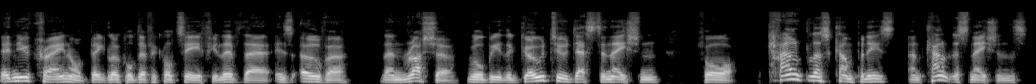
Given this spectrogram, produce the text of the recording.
in Ukraine, or big local difficulty if you live there, is over, then Russia will be the go to destination for countless companies and countless nations.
